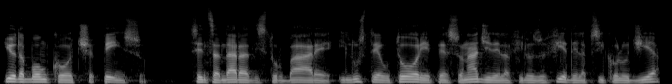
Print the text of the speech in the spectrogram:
Io da buon coach penso, senza andare a disturbare illustri autori e personaggi della filosofia e della psicologia,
